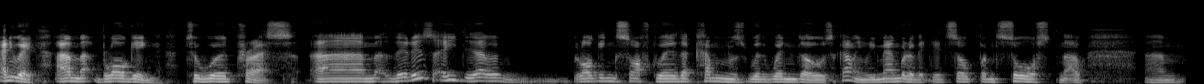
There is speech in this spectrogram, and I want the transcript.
anyway I'm blogging to WordPress. Um, there is a uh, blogging software that comes with Windows. I can't even remember if it, it's open sourced now. Um,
